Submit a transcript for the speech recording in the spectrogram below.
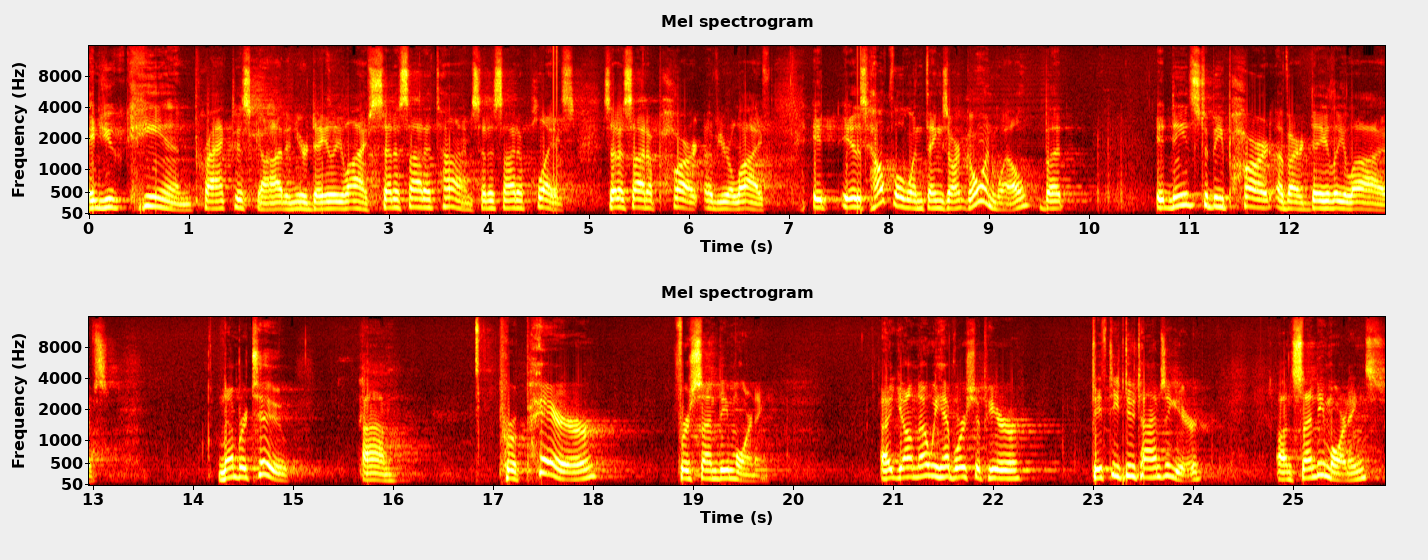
And you can practice God in your daily life. Set aside a time, set aside a place, set aside a part of your life. It is helpful when things aren't going well, but it needs to be part of our daily lives. Number two, um, prepare for Sunday morning. Uh, y'all know we have worship here 52 times a year on Sunday mornings.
